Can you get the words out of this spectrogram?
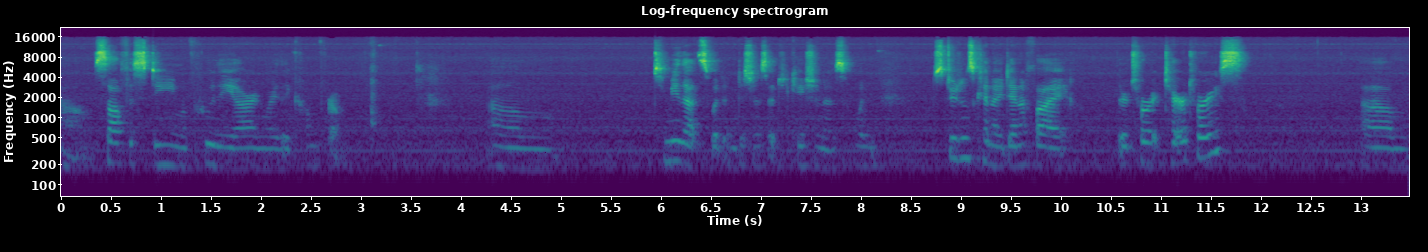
um, self esteem of who they are and where they come from. Um, to me, that's what Indigenous education is. When students can identify their ter- territories, um,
